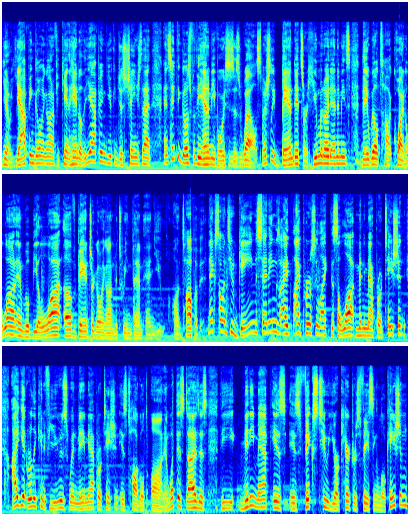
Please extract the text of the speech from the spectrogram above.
you know, yapping going on, if you can't handle the yapping, you can just change that. And same thing goes for the enemy voices as well, especially bandits or humanoid enemies. They will talk quite a lot and will be a lot of banter going on between them and you on top of it. Next on to game settings. I, I personally like this a lot, minimap rotation. I get really confused when minimap rotation is toggled on. And what this does is the minimap is, is fixed to your character's facing location.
